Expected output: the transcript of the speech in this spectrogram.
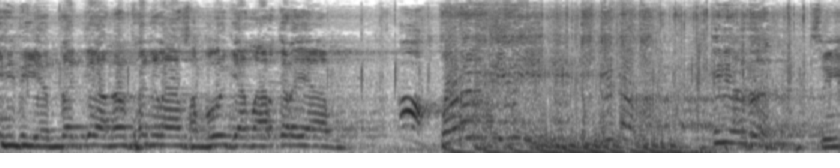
ഇനി എന്തൊക്കെ അനർത്ഥങ്ങളാ സംഭവിക്കാന്ന് ആർക്കറിയാം? ഇനി. ശ്രീ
